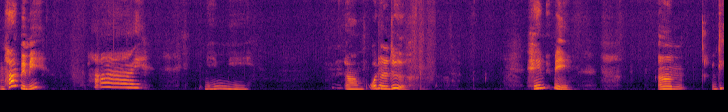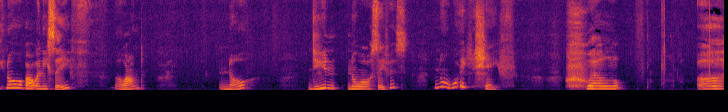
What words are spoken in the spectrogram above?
Hi, Mimi. Hi. Mimi. Um, what do to do? Hey, Mimi. Um, do you know about any safe around? No. Do you know what a safe is? No, what is a safe? Well, uh,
